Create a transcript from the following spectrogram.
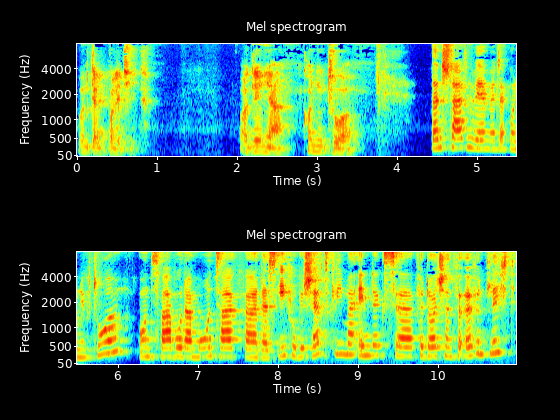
und Geldpolitik. Eugenia, Konjunktur. Dann starten wir mit der Konjunktur. Und zwar wurde am Montag äh, das IFO Geschäftsklimaindex äh, für Deutschland veröffentlicht.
